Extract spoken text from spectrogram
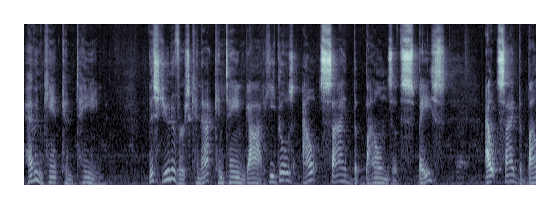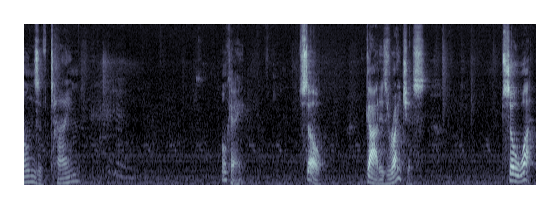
Heaven can't contain. This universe cannot contain God. He goes outside the bounds of space, outside the bounds of time. Okay. So, God is righteous. So what?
